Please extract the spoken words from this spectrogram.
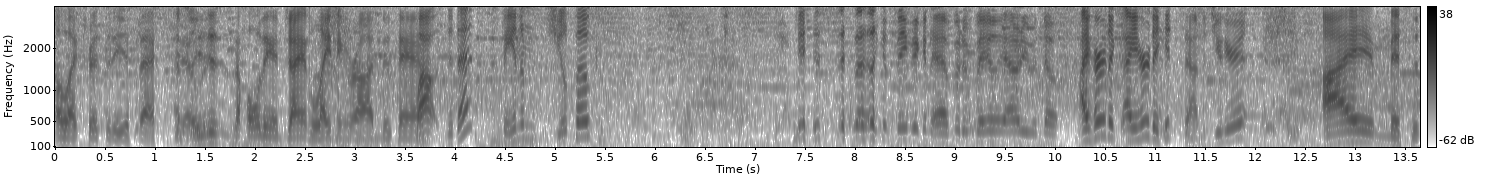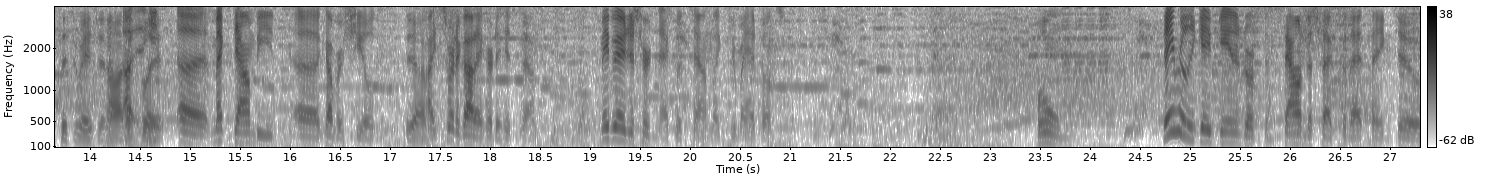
electricity effects. You know, he's just holding a giant lightning rod in his hand. Wow, did that Phantom shield poke? is, is that like a thing that can happen in Melee? I don't even know. I heard a, I heard a hit sound. Did you hear it? I missed the situation, honestly. Uh, he, uh, Mekk Downbeat uh, covers shield. yeah. I swear to God, I heard a hit sound. Maybe I just heard an echoed sound like through my headphones. Boom. They really gave Ganondorf the sound effect for that thing too.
